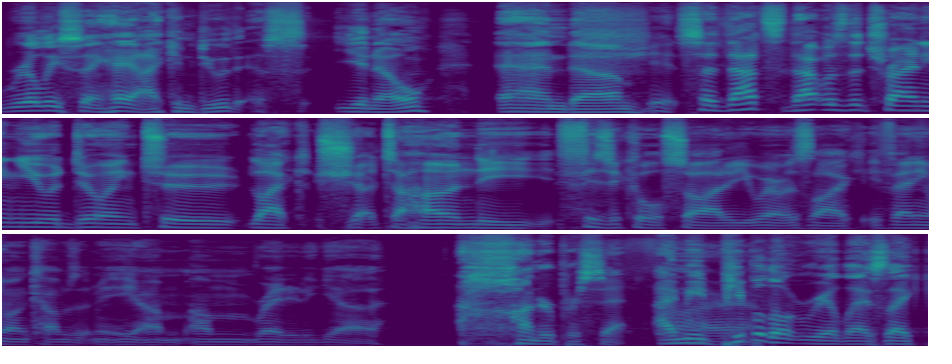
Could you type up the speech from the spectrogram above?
really saying, hey, I can do this, you know? And, um, Shit. So that's that was the training you were doing to like sh- to hone the physical side of you, where it was like, if anyone comes at me, I'm I'm ready to go. Hundred percent. I mean, people don't realize like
